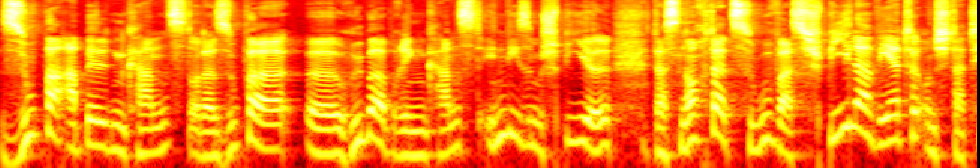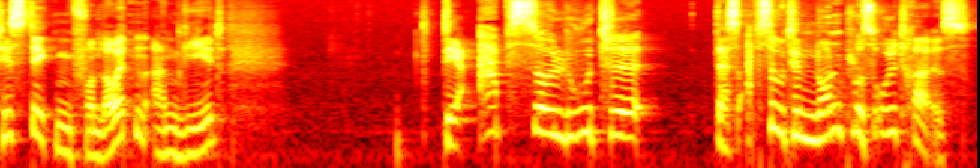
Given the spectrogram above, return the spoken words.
super abbilden kannst oder super äh, rüberbringen kannst in diesem Spiel, das noch dazu, was Spielerwerte und Statistiken von Leuten angeht, der absolute, das absolute Nonplusultra ist.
